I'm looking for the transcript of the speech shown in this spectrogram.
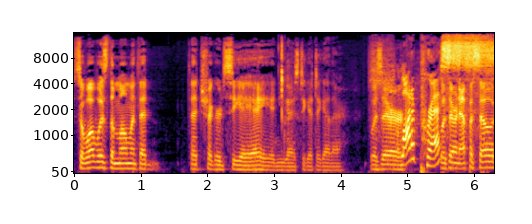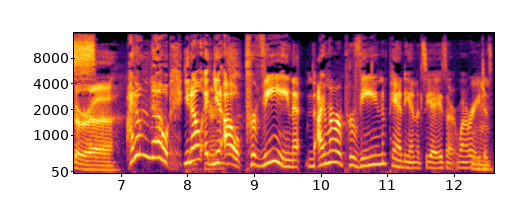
So, what was the moment that that triggered CAA and you guys to get together? Was there A lot of press. Was there an episode or a? I don't know. You know, you know, oh, Praveen. I remember Praveen Pandian at CA is one of our mm-hmm. agents.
